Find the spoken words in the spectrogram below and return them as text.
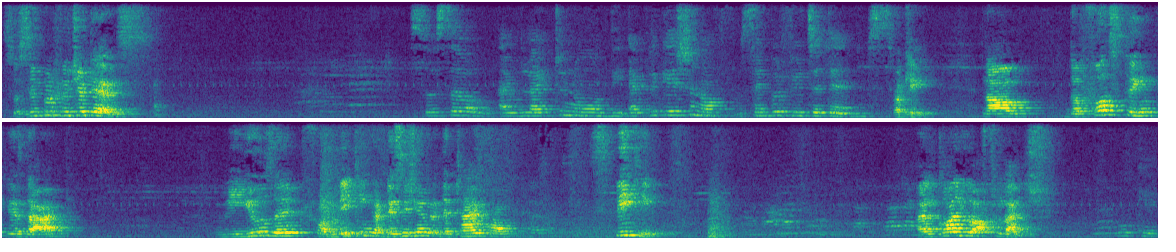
So simple future tense. So, sir, I would like to know the application of simple future tense. Okay. Now the first thing is that we use it for making a decision at the time of speaking. I'll call you after lunch. Okay.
